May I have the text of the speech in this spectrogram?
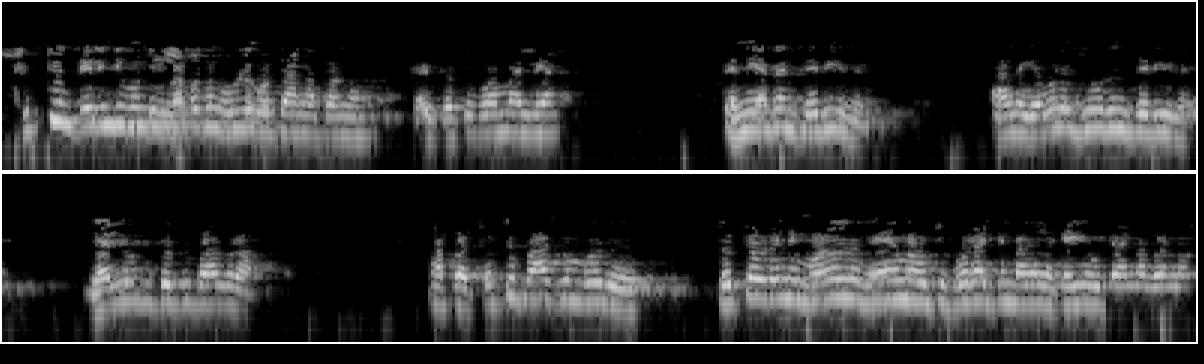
சுற்றும் தெரிஞ்சு கொண்டு லபகன் உள்ள கொட்டாங்க பண்ணும் கை பத்து போமா இல்லையா? தனியாக தான் தெரியுது. ஆனா எவ்வளவு ஜூடுன்னு தெரியல. வெள்ள விட்டு தொட்டு பார்க்குறோம். அப்ப தொட்டு பார்க்கும்போது தொட்ட உடனே முதல்ல வேகமா விட்டு போராட்டினாங்கல்ல கையை விட்டா என்ன பண்ணும்?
